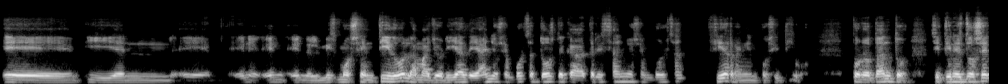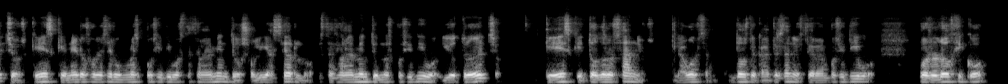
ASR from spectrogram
Eh, y eh, en, en, el mismo sentido, la mayoría de años en bolsa, dos de cada tres años en bolsa, cierran en positivo. Por lo tanto, si tienes dos hechos, que es que enero suele ser un mes positivo estacionalmente o solía serlo estacionalmente un mes positivo, y otro hecho, que es que todos los años la bolsa, dos de cada tres años cierran en positivo, pues lo lógico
